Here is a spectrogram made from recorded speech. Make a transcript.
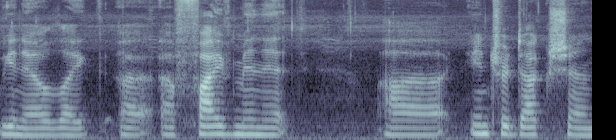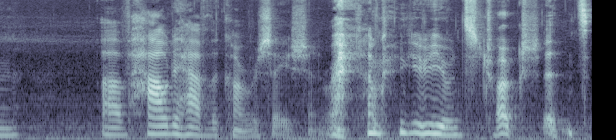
you know, like a, a five minute uh, introduction of how to have the conversation, right? I'm going to give you instructions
